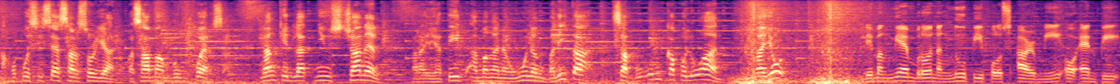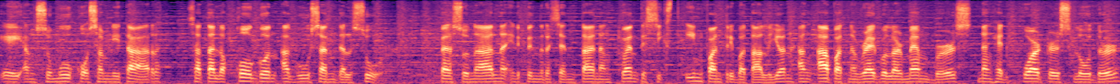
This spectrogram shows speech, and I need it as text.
Ako po si Cesar Soriano kasama ang buong puwersa ng Kidlat News Channel para ihatid ang mga nangunang balita sa buong kapuluan. Ngayon, Limang miyembro ng New People's Army o NPA ang sumuko sa militar sa Talocogon, Agusan del Sur. Personal na inipinresenta ng 26th Infantry Battalion ang apat na regular members ng Headquarters Loader,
